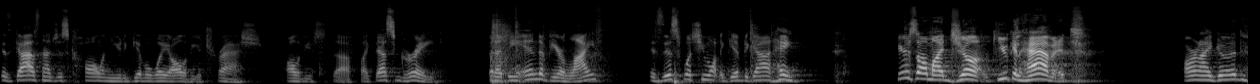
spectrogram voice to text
Because God's not just calling you to give away all of your trash, all of your stuff. Like, that's great. But at the end of your life, is this what you want to give to God? Hey, here's all my junk. You can have it. Aren't I good?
